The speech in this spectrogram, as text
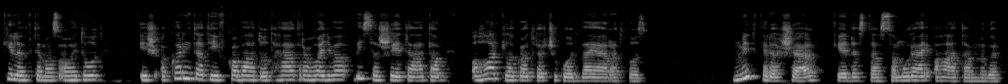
Kilöktem az ajtót, és a karitatív kabátot hátrahagyva visszasétáltam a hartlakatra csukott bejárathoz. Mit keresel? kérdezte a szamuráj a hátam mögött.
